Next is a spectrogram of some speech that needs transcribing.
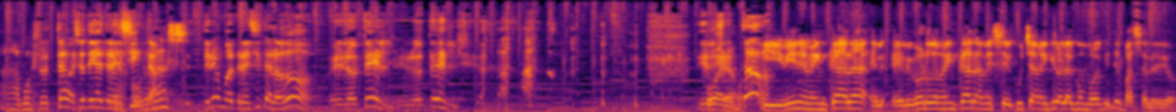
Ah, vos yo estaba, yo tenía trencita. Teníamos trencita los dos, en el hotel, en el hotel. bueno, y viene, me encara, el, gordo me encara, me dice, escucha, me quiero hablar con vos, ¿qué te pasa? Le digo.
